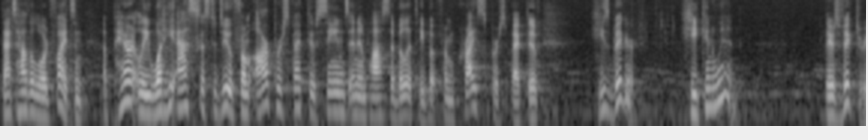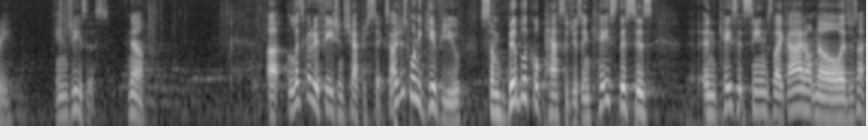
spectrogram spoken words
That's how the Lord fights. And apparently, what he asks us to do from our perspective seems an impossibility, but from Christ's perspective, he's bigger. He can win. There's victory in Jesus. Now, uh, let's go to Ephesians chapter 6. I just want to give you some biblical passages in case this is, in case it seems like, I don't know, it's not.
